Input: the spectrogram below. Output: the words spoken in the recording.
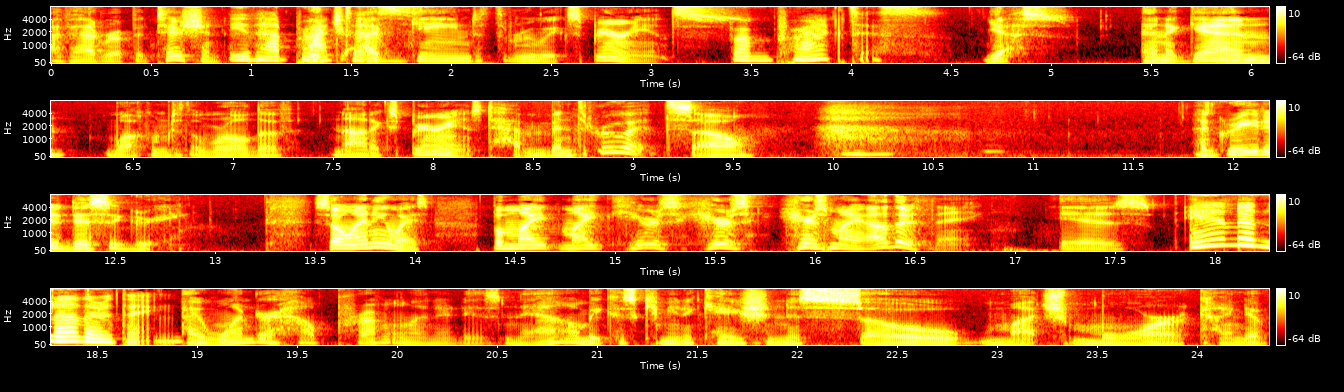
I've had repetition, You've had practice. which. I've gained through experience. from practice Yes. And again, welcome to the world of not experienced, haven't been through it. So agree to disagree. So anyways, but my my here's here's here's my other thing is and another thing. I wonder how prevalent it is now because communication is so much more kind of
